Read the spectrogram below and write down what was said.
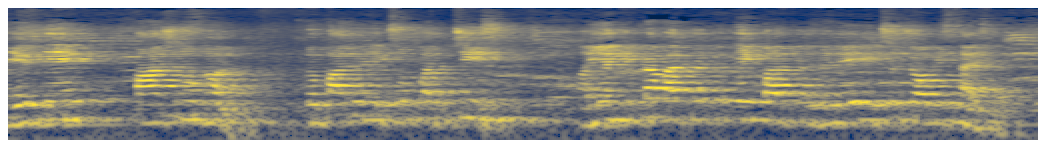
એ રીતે 5 નો ઘન તો પાછળ 125 અહીંયા કેટલા બાદ કરીએ તો એક બાદ કરીએ તો 124 થાય છે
